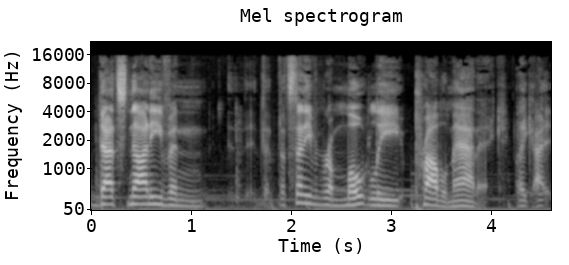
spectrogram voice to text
that's not even that's not even remotely problematic. Like I,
